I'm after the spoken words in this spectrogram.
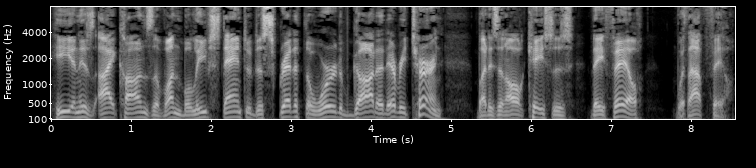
He and his icons of unbelief stand to discredit the Word of God at every turn, but as in all cases, they fail without fail.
